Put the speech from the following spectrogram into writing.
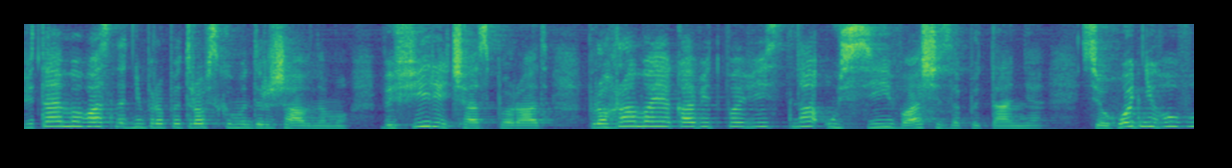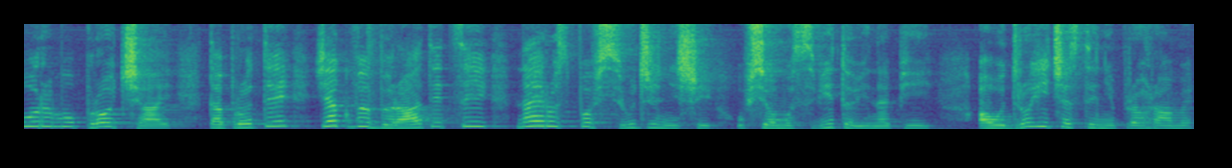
Вітаємо вас на Дніпропетровському державному. В ефірі Час порад. Програма, яка відповість на усі ваші запитання. Сьогодні говоримо про чай та про те, як вибирати цей найрозповсюдженіший у всьому світові напій. А у другій частині програми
